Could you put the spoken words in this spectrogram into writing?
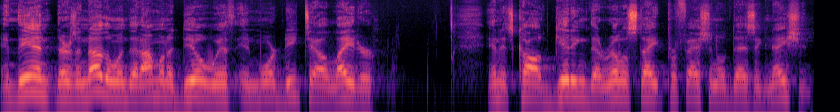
And then there's another one that I'm going to deal with in more detail later, and it's called getting the real estate professional designation.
